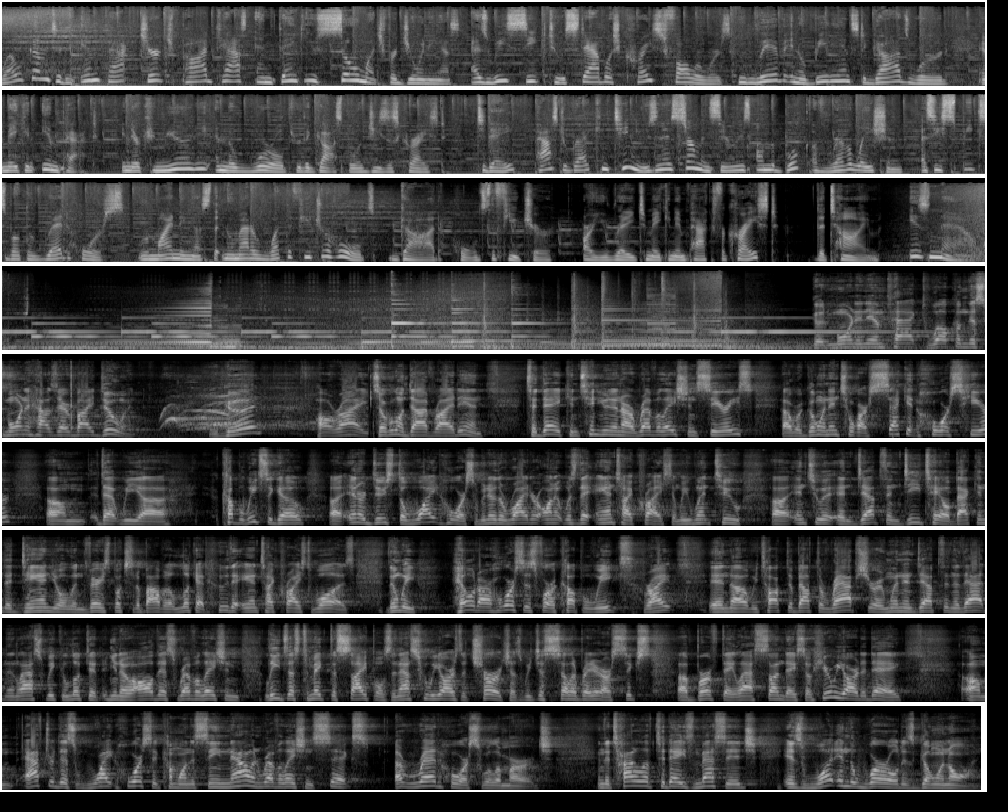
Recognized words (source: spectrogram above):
Welcome to the Impact Church podcast, and thank you so much for joining us as we seek to establish Christ followers who live in obedience to God's Word and make an impact in their community and the world through the gospel of Jesus Christ. Today, Pastor Brad continues in his sermon series on the book of Revelation as he speaks about the red horse, reminding us that no matter what the future holds, God holds the future. Are you ready to make an impact for Christ? The time is now. Good morning, Impact. Welcome this morning. How's everybody doing? Good? All right. So we're going to dive right in. Today, continuing in our Revelation series, uh, we're going into our second horse here um, that we. Uh, couple weeks ago, uh, introduced the white horse. We know the rider on it was the Antichrist, and we went to, uh, into it in depth and detail back into Daniel and various books of the Bible to look at who the Antichrist was. Then we held our horses for a couple weeks, right? And uh, we talked about the rapture and went in depth into that. And then last week we looked at, you know, all this revelation leads us to make disciples. And that's who we are as a church as we just celebrated our sixth uh, birthday last Sunday. So here we are today. Um, after this white horse had come on the scene, now in Revelation 6, a red horse will emerge. And the title of today's message is What in the World is Going On?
